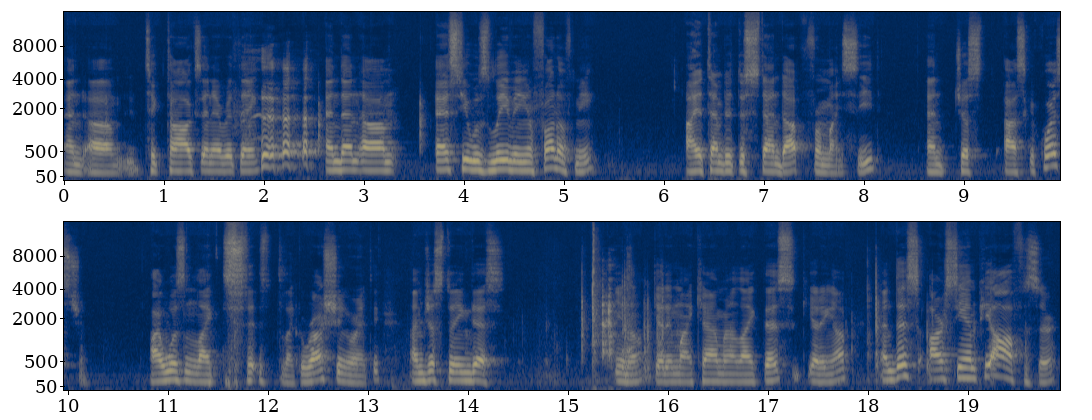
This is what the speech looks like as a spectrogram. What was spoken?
and um, tiktoks and everything. And then um, as he was leaving in front of me i attempted to stand up from my seat and just ask a question. I wasn't like like rushing or anything. I'm just doing this you know getting my camera like this getting up. And this rcmp officer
